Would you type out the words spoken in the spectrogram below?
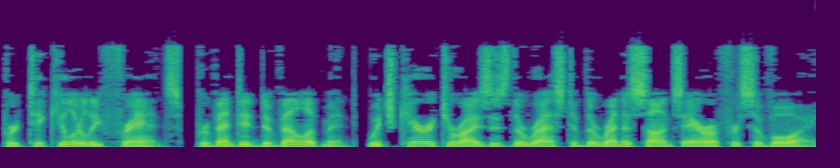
particularly France, prevented development, which characterises the rest of the Renaissance era for Savoy.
